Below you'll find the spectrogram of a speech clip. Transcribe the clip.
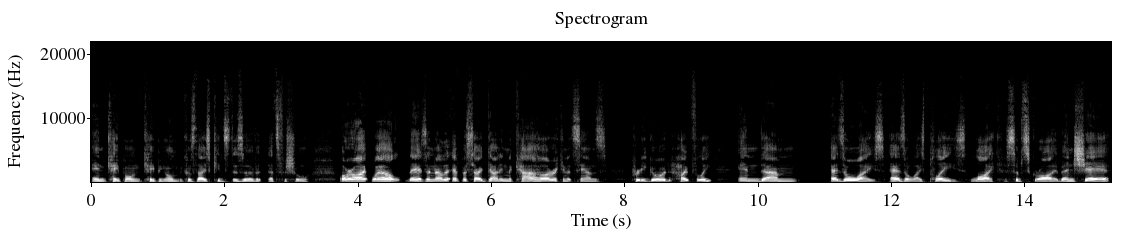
and keep on keeping on because those kids deserve it, that's for sure. All right, well, there's another episode done in the car. I reckon it sounds pretty good, hopefully. And um, as always, as always, please like, subscribe, and share.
